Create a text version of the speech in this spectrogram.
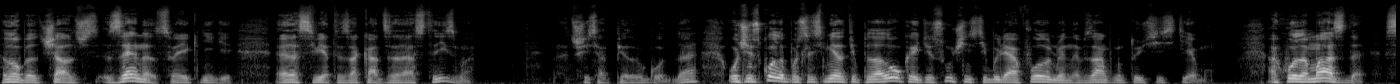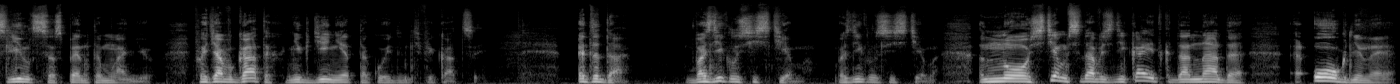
Роберт Чарльз Зеннер в своей книге «Рассвет и закат зороастризма», 61 год, да, очень скоро после смерти пророка эти сущности были оформлены в замкнутую систему. Ахура Мазда слился с Пентаманью, хотя в гатах нигде нет такой идентификации. Это да, возникла система, возникла система. Но система всегда возникает, когда надо огненное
